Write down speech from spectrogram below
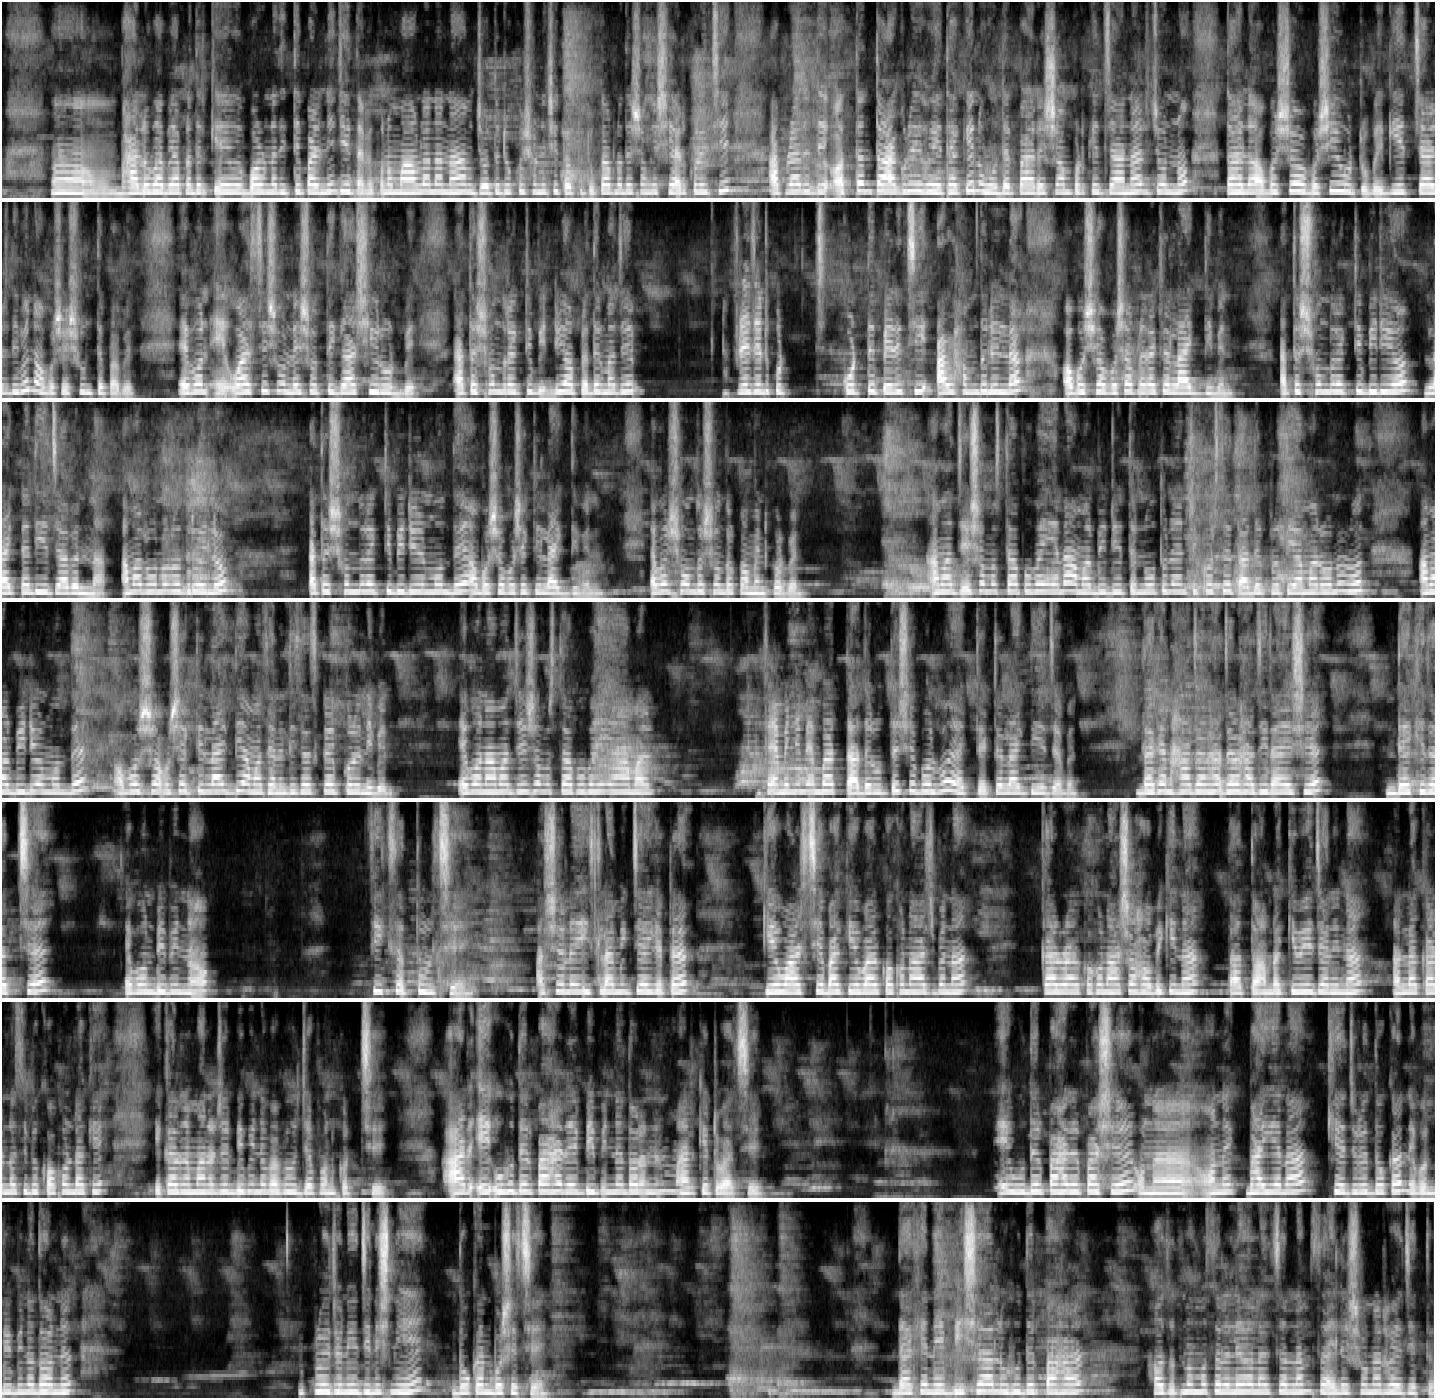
ভালোভাবে আপনাদেরকে বর্ণনা দিতে পারিনি। যেহেতু আমি কোনো মাওলানা না, আমি যতটুকু শুনেছি ততটুকু আপনাদের সঙ্গে শেয়ার করেছি। আপনারা যদি অত্যন্ত আগ্রহী হয়ে থাকেন উহুদের পাহাড়ের সম্পর্কে জানার জন্য, তাহলে অবশ্যই অবশ্যই ইউটিউবে গিয়ে চার্জ দিবেন, অবশ্যই শুনতে পাবেন। এবং এই ওয়াজটি শুনলে সত্যি গা শির উঠবে। এত সুন্দর একটি ভিডিও আপনাদের মাঝে প্রেজেন্ট করতে পেরেছি, আলহামদুলিল্লাহ। অবশ্যই অবশ্যই আপনারা একটা লাইক দিবেন। এত সুন্দর একটি ভিডিও লাইক না দিয়ে যাবেন না। আমার অনুরোধ রইল, এত সুন্দর একটি ভিডিওর মধ্যে অবশ্যই অবশ্যই একটি লাইক দিবেন এবং সুন্দর সুন্দর কমেন্ট করবেন। আমার যে সমস্ত আপু ভাইয়েরা আমার ভিডিওতে নতুন এন্ট্রি করছে, তাদের প্রতি আমার অনুরোধ, আমার ভিডিওর মধ্যে অবশ্যই অবশ্যই একটি লাইক দিয়ে আমার চ্যানেলটি সাবস্ক্রাইব করে নেবেন। এবং আমার যে সমস্ত আপু ভাইয়া আমার ফ্যামিলি মেম্বার তাদের উদ্দেশ্যে বলব, একটা একটা লাইক দিয়ে যাবেন। দেখেন হাজার হাজার হাজিরা এসে দেখে যাচ্ছে এবং বিভিন্ন ফিক্সার তুলছে। আসলে ইসলামিক জায়গাটা কেউ আসছে বা কেউ আর কখনো আসবে না, কারও আর কখনো আসা হবে কি না, তা তো আমরা কেউই জানি না। আল্লাহ কার নসিবে কখন ডাকে, এ কারণে মানুষজন বিভিন্নভাবে উদযাপন করছে। আর এই উহুদের পাহাড়ে বিভিন্ন ধরনের মার্কেটও আছে। এই উহুদের পাহাড়ের পাশে ওনা অনেক ভাইয়েরা খেজুরের দোকান এবং বিভিন্ন ধরনের প্রয়োজনীয় জিনিস নিয়ে দোকান বসেছে। দেখেন এই বিশাল উহুদের পাহাড়। হজরত মোহাম্মদ সাল্লাম চাইলে সোনার হয়ে যেত।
